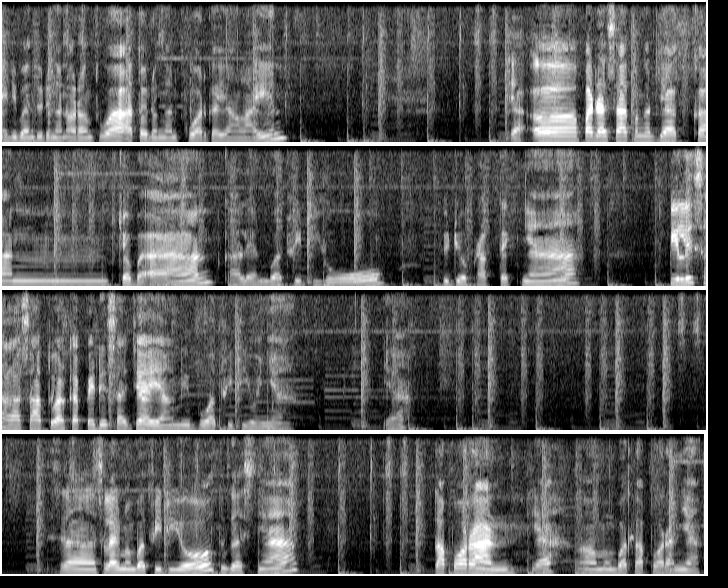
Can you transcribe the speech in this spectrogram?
Ya dibantu dengan orang tua atau dengan keluarga yang lain ya eh, pada saat mengerjakan percobaan kalian buat video video prakteknya pilih salah satu LKPD saja yang dibuat videonya ya. Selain membuat video tugasnya laporan ya e, membuat laporannya.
